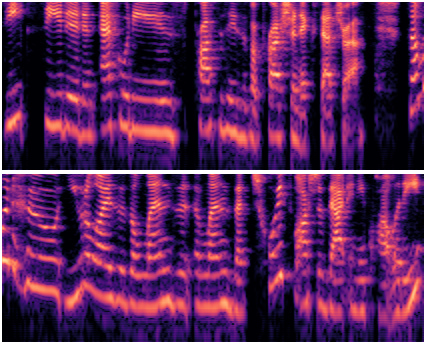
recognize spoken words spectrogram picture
deep-seated inequities, processes of oppression, etc. Someone who utilizes a lens, a lens that choice washes that inequality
